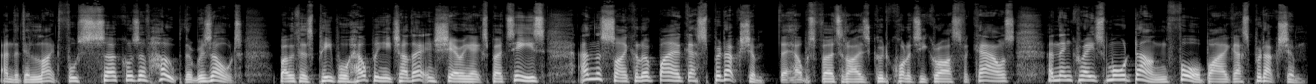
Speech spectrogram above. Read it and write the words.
and the delightful circles of hope that result, both as people helping each other in sharing expertise and the cycle of biogas production that helps fertilize good quality grass for cows and then creates more dung for biogas production.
